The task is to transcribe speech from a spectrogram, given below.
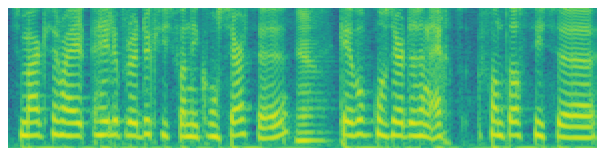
ze maken zeg maar hele producties van die concerten. Ja. K-pop concerten zijn echt fantastische...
